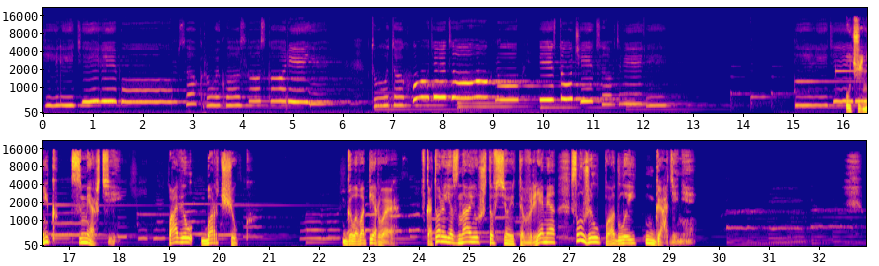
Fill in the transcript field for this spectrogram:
Тили-тили-бом, закрой глаза скорее. Кто-то ходит за окном и стучится в двери. Ученик смерти. Павел уж Глава первая, в которой я знаю, что все это время служил подлой гадине.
